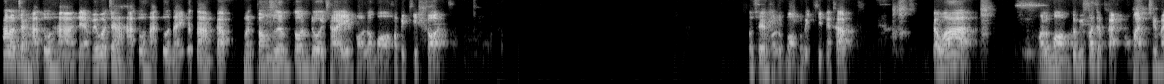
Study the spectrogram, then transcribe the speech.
ถ้าเราจะหาตัวหารเนี่ย ไม่ว่าจะหาตัวหารตัวไหนก็ตามครับ มันต้องเริ่มต้นโดยใช้หอละมอเข้าไปคิดก่อนต้องใช้หอละมอเข้าไปคิดนะครับ แต่ว่า หอละมอมก็มีข้อจำกัดของมันใช่ไหม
